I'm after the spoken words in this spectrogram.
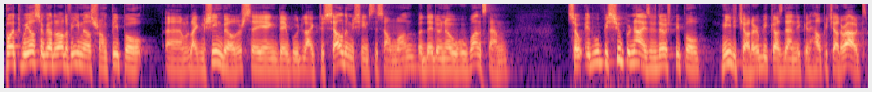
But we also got a lot of emails from people um, like machine builders saying they would like to sell the machines to someone but they don't know who wants them. So it would be super nice if those people meet each other because then they can help each other out.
